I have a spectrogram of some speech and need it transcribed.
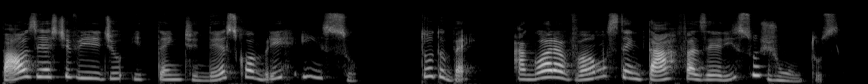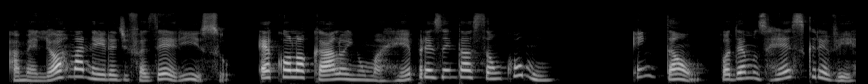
Pause este vídeo e tente descobrir isso. Tudo bem, agora vamos tentar fazer isso juntos. A melhor maneira de fazer isso é colocá-lo em uma representação comum. Então, podemos reescrever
